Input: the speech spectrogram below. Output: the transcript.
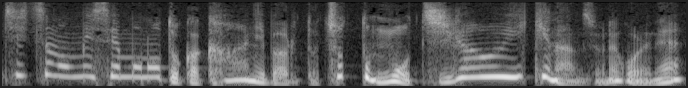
実の見せ物とかカーニバルとはちょっともう違う域なんですよねこれね、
